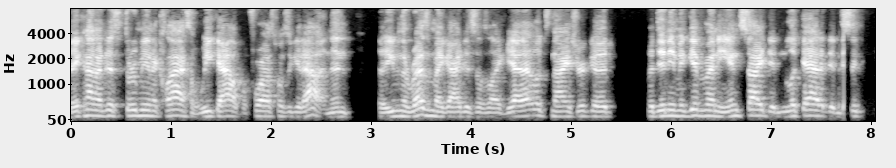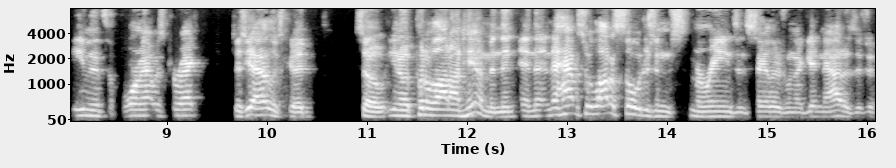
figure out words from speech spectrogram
they kind of just threw me in a class a week out before I was supposed to get out, and then the, even the resume guy just was like, "Yeah, that looks nice, you're good," but didn't even give him any insight, didn't look at it, didn't see, even if the format was correct, just yeah, that looks good. So you know, put a lot on him, and then and then that happens to a lot of soldiers and Marines and sailors when they're getting out. Is it's a,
